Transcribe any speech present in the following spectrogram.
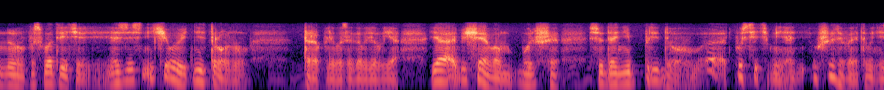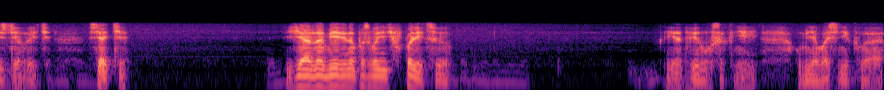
«Ну, посмотрите, я здесь ничего ведь не тронул», — торопливо заговорил я. «Я обещаю вам, больше сюда не приду. Отпустите меня. Неужели вы этого не сделаете? Сядьте. Я намерена позвонить в полицию». Я двинулся к ней. У меня возникла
